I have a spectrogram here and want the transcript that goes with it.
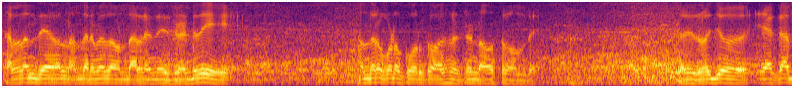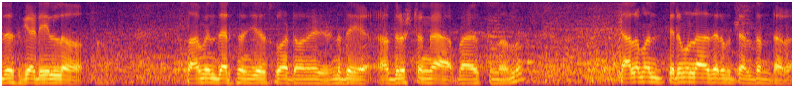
చల్లని దేవాలను అందరి మీద ఉండాలనేటువంటిది అందరూ కూడా కోరుకోవాల్సినటువంటి అవసరం ఉంది. మరి ఈరోజు ఏకాదశి గడియల్లో స్వామిని దర్శనం చేసుకోవటం అనేటువంటిది అదృష్టంగా భావిస్తున్నాను. చాలామంది తిరుమల తిరుపతి వెళ్తుంటారు.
